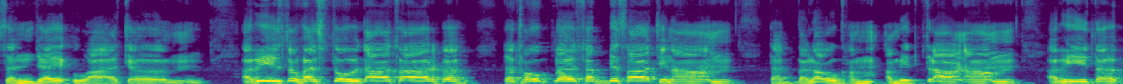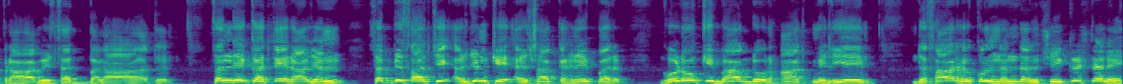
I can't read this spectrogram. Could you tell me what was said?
संजय उवाच। अभी सुहस्तो दासार तथोक्त सभ्य साचिना तद्बलौघम अमित्राणाम, अभीत प्राविशद संजय कहते, राजन सभ्य साची अर्जुन के ऐसा कहने पर घोड़ों की बागडोर हाथ में लिए दशारह कुल नंदन श्री कृष्ण ने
